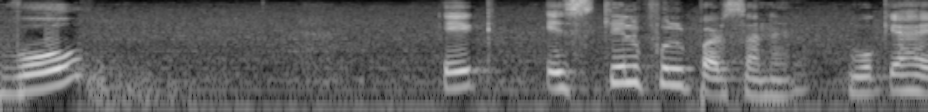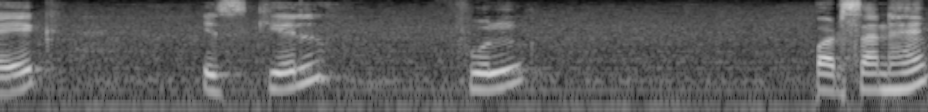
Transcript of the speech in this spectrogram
वो एक स्किलफुल पर्सन है। वो क्या है? एक स्किलफुल पर्सन है,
